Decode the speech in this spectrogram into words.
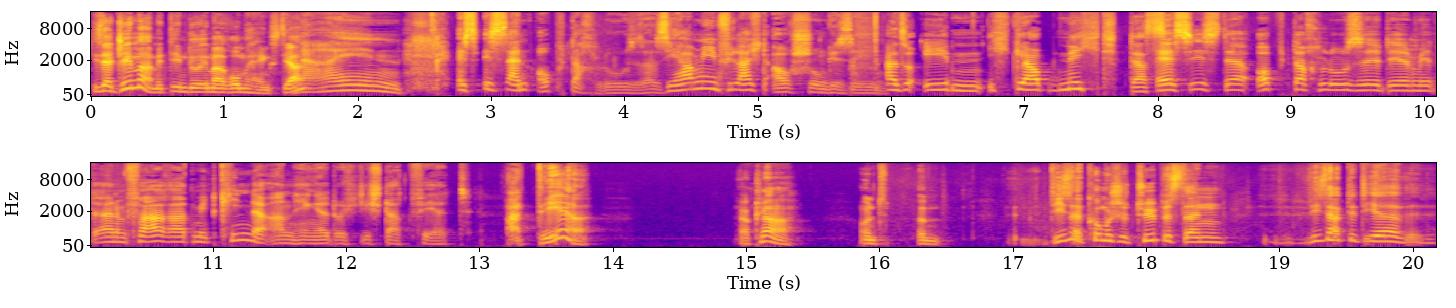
Dieser Jimmer, mit dem du immer rumhängst, ja? Nein, es ist ein Obdachloser. Sie haben ihn vielleicht auch schon gesehen. also eben, ich glaube nicht, dass Es ist der Obdachlose, der mit einem Fahrrad mit Kinderanhänger durch die Stadt fährt. Ah, der? Ja klar. Und ähm, dieser komische Typ ist ein, wie sagtet ihr,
